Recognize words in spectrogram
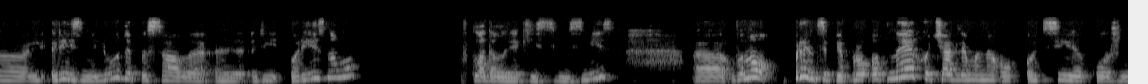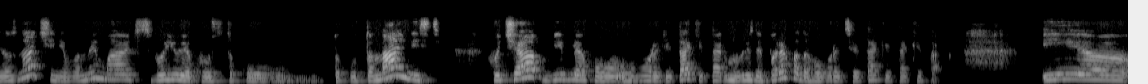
е, різні люди писали е, рі- по-різному, вкладали якийсь свій зміст. Е, Воно, в принципі, про одне, хоча для мене оці кожні означення вони мають свою якусь таку, таку тональність, хоча Біблія говорить і так, і так, ну, в різних перекладах говориться і так, і так, і так. І е,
